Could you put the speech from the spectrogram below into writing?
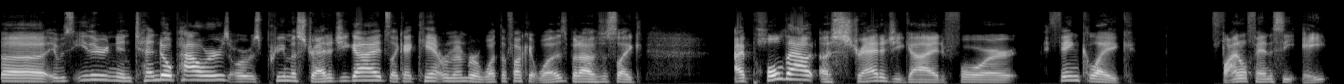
uh, it was either Nintendo Powers or it was Prima Strategy Guides. Like I can't remember what the fuck it was, but I was just like, I pulled out a strategy guide for, I think like Final Fantasy VIII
